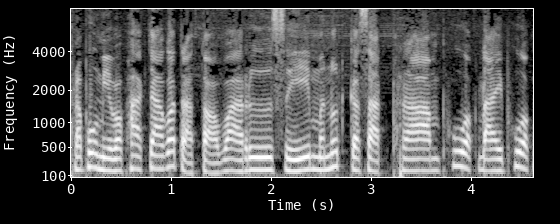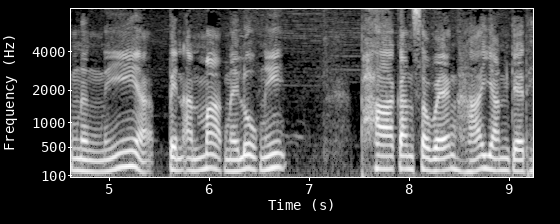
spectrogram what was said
พระผู้มีพระภาคเจ้าก็ตรัสตอบว่าฤาษีมนุษย์กษัตริย์พราหมณ์พวกใดพวกหนึ่งนี้เป็นอันมากในโลกนี้ พากันสแสวงหายันแก่เท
